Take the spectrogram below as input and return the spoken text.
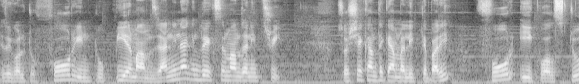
is equal to four into p এর মান জানি না, কিন্তু এক্সের মান জানি থ্রি সো সেখান থেকে আমরা লিখতে পারি four equals to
